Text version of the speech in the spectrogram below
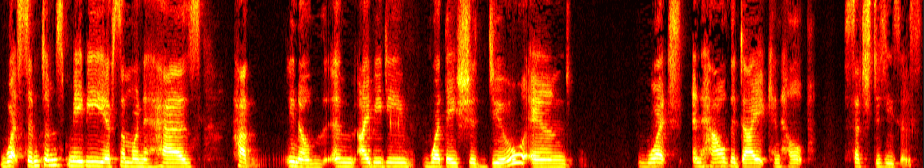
What symptoms, maybe, if someone has had, you know, an IBD, what they should do, and what and how the diet can help such diseases?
